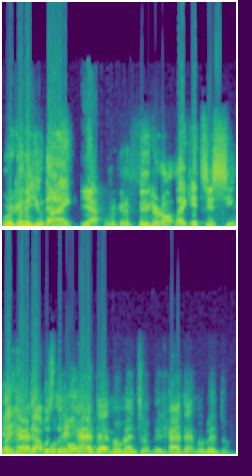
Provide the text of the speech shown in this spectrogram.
We're gonna unite. yeah. We're gonna figure it out. Like it just seemed like it had that was well, the it moment. had that momentum. It had that momentum.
